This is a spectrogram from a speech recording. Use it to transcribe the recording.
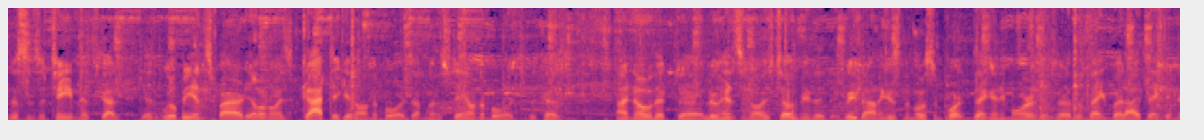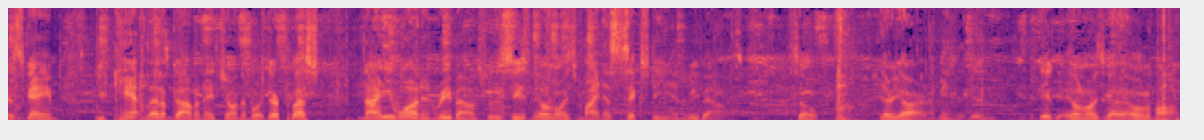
this is a team that's got that will be inspired. Illinois has got to get on the boards. I'm going to stay on the boards because I know that uh, Lou Henson always tells me that rebounding isn't the most important thing anymore. There's other things, but I think in this game you can't let them dominate you on the board. They're plus 91 in rebounds for the season. Illinois is minus 60 in rebounds. So there you are. I mean, Illinois got to hold them off.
